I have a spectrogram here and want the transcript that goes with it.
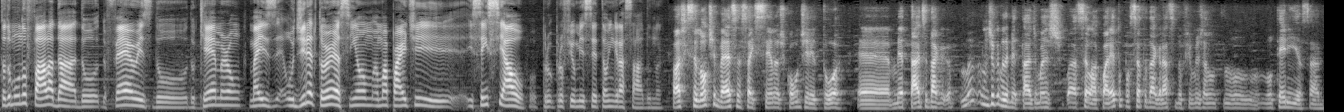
todo mundo fala da, do, do Ferris, do, do Cameron, mas o diretor, assim, é uma parte essencial pro, pro filme ser tão engraçado, né? Eu acho que se não tivesse essas cenas com o diretor, é, metade da. Não digo na metade, mas, ah, sei lá, 40% da graça do filme já não, não, não teria, sabe?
